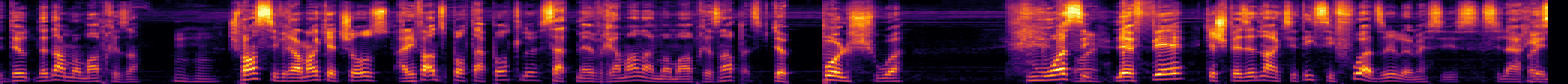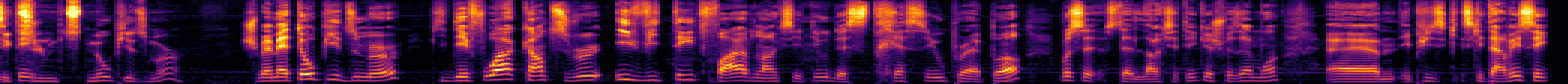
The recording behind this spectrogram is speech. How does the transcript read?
d'être- dans le moment présent. Mhm. Je pense que c'est vraiment quelque chose. Aller faire du porte-à-porte, là, ça te met vraiment dans le moment présent parce que t'as pas le choix. Puis moi, c'est Ouais. le fait que je faisais de l'anxiété, c'est fou à dire, là, mais c'est, la Ben, c'est réalité. que tu te mets au pied du mur. Je me mettais au pied du mur, puis des fois, quand tu veux éviter de faire de l'anxiété ou de stresser ou peu importe, moi, c'était de l'anxiété que je faisais, moi. Euh, et puis, ce qui est arrivé, c'est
